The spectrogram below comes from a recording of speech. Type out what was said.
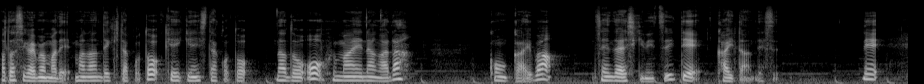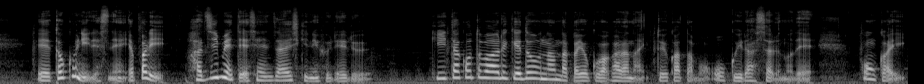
私が今まで学んできたこと経験したことなどを踏まえながら今回は潜在意識について書いたんです。で、えー、特にですねやっぱり初めて潜在意識に触れる聞いたことはあるけどなんだかよくわからないという方も多くいらっしゃるので今回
